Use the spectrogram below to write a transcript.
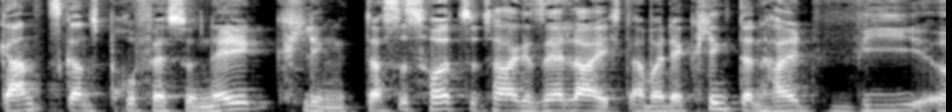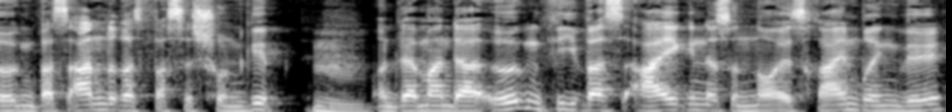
ganz, ganz professionell klingt. Das ist heutzutage sehr leicht, aber der klingt dann halt wie irgendwas anderes, was es schon gibt. Mhm. Und wenn man da irgendwie was Eigenes und Neues reinbringen will,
